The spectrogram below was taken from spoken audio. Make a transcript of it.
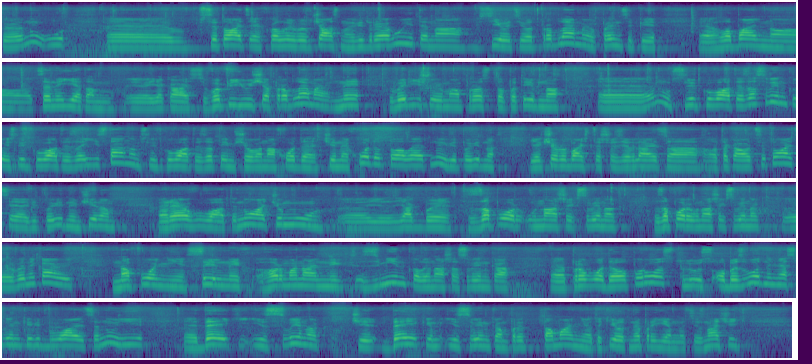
е, Ну, у е, в ситуаціях, коли ви вчасно відреагуєте на всі оці от проблеми, в принципі, глобально це не є там е, якась вопіюща проблема, не вирішуємо, просто потрібно е, ну, слідкувати за свинкою, слідкувати за її станом, слідкувати за тим, що вона ходить чи не ходить в туалет. Ну і відповідно, якщо ви бачите, що з'являється така от ситуація, відповідним чином реагувати. Ну а чому е, якби запор у наших свинок, запори у наших свинок е, виникають на фоні сильних гормональних змін, коли наша свинка е, проводить опороз, плюс обезводнення свинки відбувається. Ну і е, деякі із свинок чи деяким із свинкам притаманні такі от неприємності. Значить,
